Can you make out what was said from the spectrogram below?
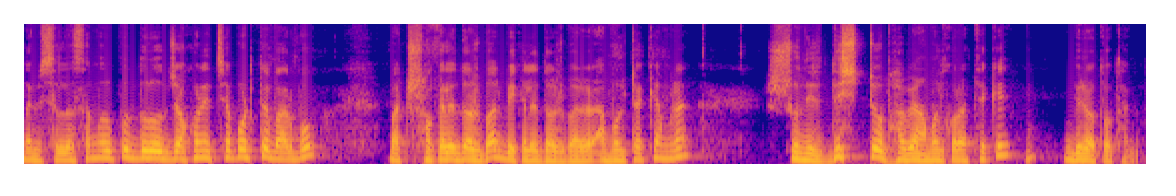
নবী সাল্লাহ সাল্লামের উপর দূর যখন ইচ্ছা পড়তে পারব বাট সকালে দশবার বিকালে দশবারের আমলটাকে আমরা সুনির্দিষ্টভাবে আমল করা থেকে বিরত থাকব।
